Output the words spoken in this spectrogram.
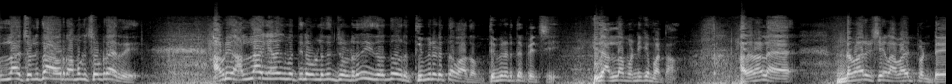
அல்லாஹ் சொல்லி தான் அவர் நமக்கு சொல்றாரு. அப்படி அல்லாஹ் எனக்கு மத்தியில் உள்ளதுன்னு சொல்றது இது வந்து ஒரு திமிரெடுத்த வாதம் திமிரெடுத்த பேச்சு. இது அல்லாஹ் மன்னிக்க மாட்டான். அதனால இந்த மாதிரி விஷயங்களை அவாய்ட் பண்ணிட்டு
